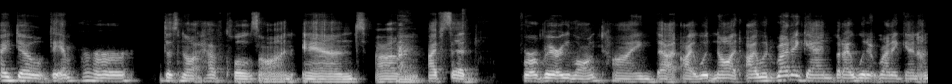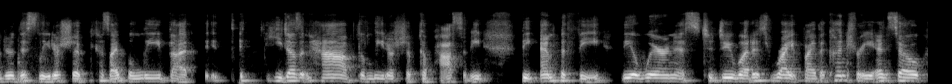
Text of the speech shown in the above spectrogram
I don't. The emperor does not have clothes on. And um, I've said for a very long time that I would not, I would run again, but I wouldn't run again under this leadership because I believe that it, it, he doesn't have the leadership capacity, the empathy, the awareness to do what is right by the country. And so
